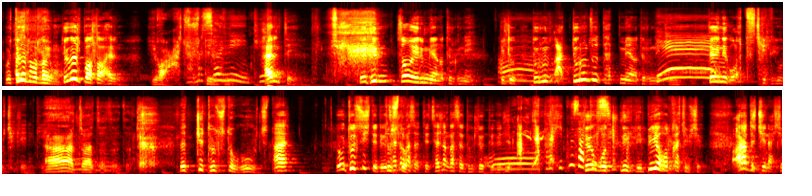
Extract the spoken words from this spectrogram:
Тэгэл болоо юм. Тэгэл болоо харин. Йоо ач үстэй. Харин тий. Тэгээд тэр нь 190 мянга төгрөний. Билүү 4 а 450 мянга төгрөний тий. Тэгээд нэг утасч гэлээ юу ч гэлээ нэг тий. Аа за за за. Тэгэд чи төлсдөг үү ч. А Өө төлсөн шүү дээ. Тэгээд Төлсөн. цалингасаа тий цалингасаа төлөө тэгээд Та хитэн сар тэгэн гол нэг нэг би хулгаач юм шиг. Ороод ичийн ааш.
